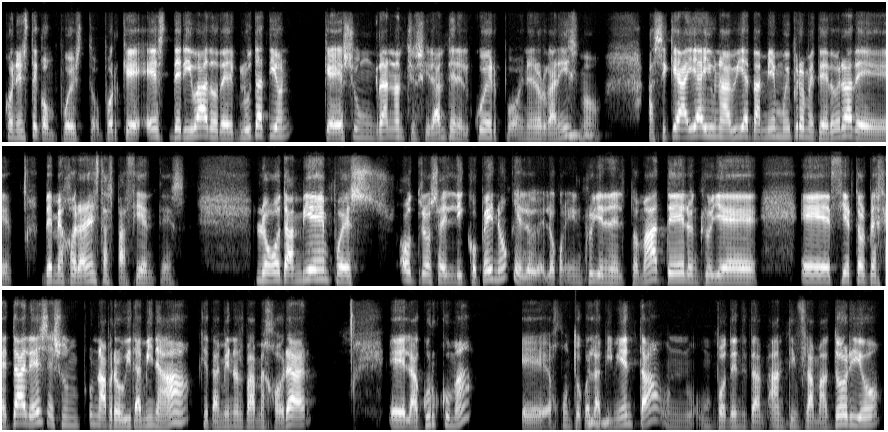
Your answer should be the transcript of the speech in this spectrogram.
con este compuesto, porque es derivado del glutatión, que es un gran antioxidante en el cuerpo, en el organismo. Así que ahí hay una vía también muy prometedora de, de mejorar en estas pacientes. Luego también, pues, otros el licopeno, que lo, incluyen en el tomate, lo incluye eh, ciertos vegetales, es una provitamina A, que también nos va a mejorar. Eh, la cúrcuma, eh, junto con la pimienta, un, potente antiinflamatorio.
